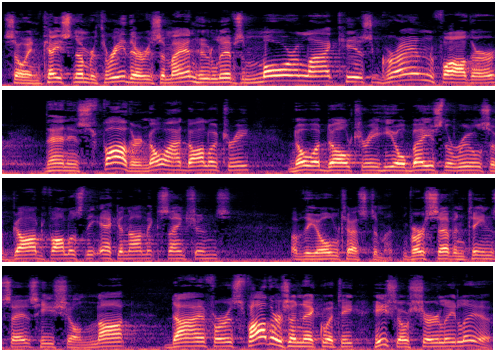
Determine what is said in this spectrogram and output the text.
So, in case number three, there is a man who lives more like his grandfather than his father. No idolatry, no adultery. He obeys the rules of God, follows the economic sanctions of the Old Testament. Verse 17 says, He shall not die for his father's iniquity, he shall surely live.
